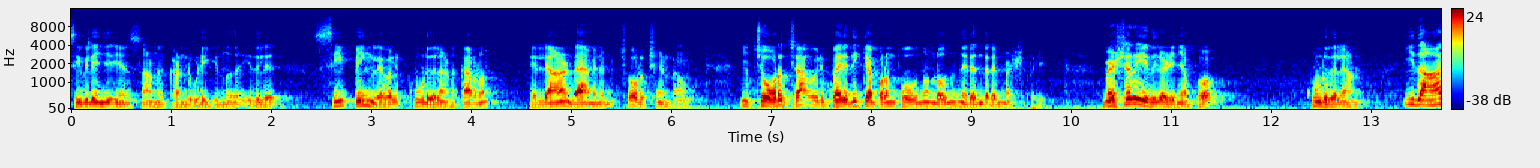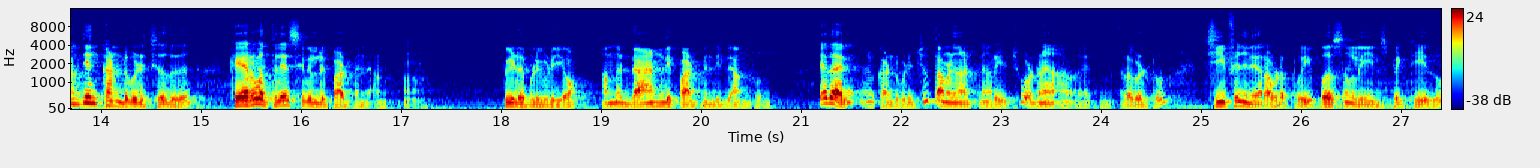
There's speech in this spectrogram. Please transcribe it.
സിവിൽ എഞ്ചിനീയേഴ്സാണ് കണ്ടുപിടിക്കുന്നത്. ഇതിൽ സീപ്പിംഗ് ലെവൽ കൂടുതലാണ്. കാരണം എല്ലാ ഡാമിനും ചോർച്ചയുണ്ടാവും ഈ ചോർച്ച ഒരു പരിധിക്കപ്പുറം പോകുന്നുണ്ടോ എന്ന് നിരന്തരം മെഷർ ചെയ്യും. മെഷർ ചെയ്ത് കഴിഞ്ഞപ്പോൾ കൂടുതലാണ്. ഇതാദ്യം കണ്ടുപിടിച്ചത് കേരളത്തിലെ സിവിൽ ഡിപ്പാർട്ട്മെന്റാണ് പി ഡബ്ല്യു ഡിയോ അന്ന് ഡാം ഡിപ്പാർട്ട്മെന്റ് ഇല്ലാന്ന് തോന്നുന്നു. ഏതായാലും കണ്ടുപിടിച്ചു തമിഴ്നാട്ടിനെ അറിയിച്ചു ഉടനെ ഇടപെട്ടു. ചീഫ് എഞ്ചിനീയർ അവിടെ പോയി പേഴ്സണലി ഇൻസ്പെക്ട് ചെയ്തു.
